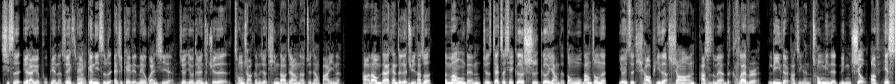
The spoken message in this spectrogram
其实越来越普遍了，所以有跟你是不是 educated 没有关系的，就有的人就觉得从小可能就听到这样呢，就这样发音了。好，那我们再来看这个句，他说 among them 就是在这些各式各样的动物当中呢，有一只调皮的 Shaun，他是怎么样？The clever leader，他是一个很聪明的领袖。Of his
